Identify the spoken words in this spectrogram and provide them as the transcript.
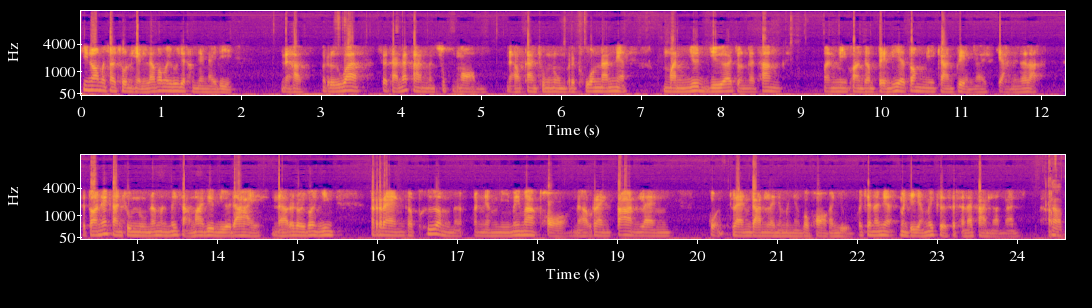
พี่น้องประชาชนเห็นแล้วก็ไม่รู้จะทำยังไงดี นะครับ หรือว่าสถานการณ์มันสุกงอมนะครับการชุมนุมประท้วงนั้นเนี่ยมันยืดเยื้อจนกระทั่ง มันมีความจำเป็นที่จะต้องมีการเปลี่ยนอะไรสักอย่างหนึ่งแล้วล่ะแต่ตอนนี้การชุมนุมนั้นมันไม่สามารถยืดเยื้อได้นะและโดยเฉพาะยิ่งแรงกระเพื่อมน่ะมันยังมีไม่มากพอนะครับแรงต้านแรงกดแรงดันอะไรเนี่ยมันยังพอๆกันอยู่ เพราะฉะนั้นเนี่ยมันจะยังไม่เกิดสถานการณ์แบบนั้น ครับ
